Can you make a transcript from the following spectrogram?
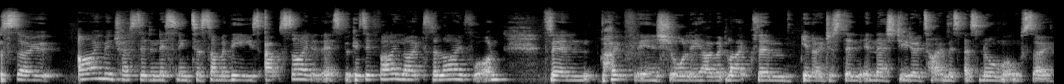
So I'm interested in listening to some of these outside of this because if I liked the live one, then hopefully and surely I would like them, you know, just in, in their studio time as, as normal. So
